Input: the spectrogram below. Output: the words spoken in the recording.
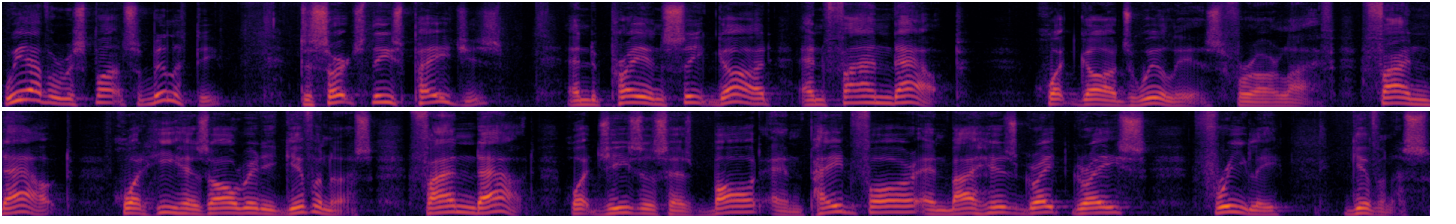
We have a responsibility to search these pages and to pray and seek God and find out what God's will is for our life. Find out what He has already given us. Find out what Jesus has bought and paid for and by His great grace freely given us.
